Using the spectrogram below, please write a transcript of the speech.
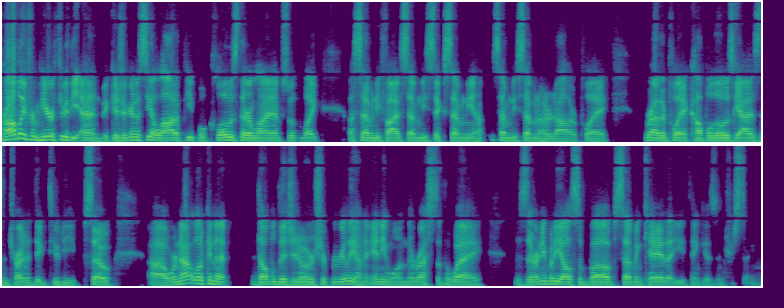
probably from here through the end, because you're going to see a lot of people close their lineups with like a 75, 76, 70, $7,700 play rather play a couple of those guys than try to dig too deep. So uh, we're not looking at double digit ownership really on anyone the rest of the way. Is there anybody else above 7K that you think is interesting?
